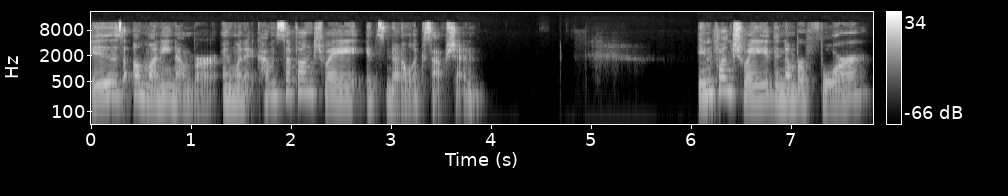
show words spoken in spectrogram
is a money number. And when it comes to feng shui, it's no exception. In feng shui, the number four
